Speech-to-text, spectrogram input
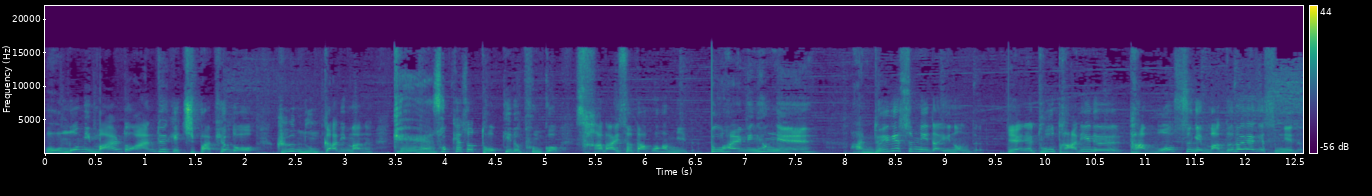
온몸이 말도 안 되게 짓밟혀도 그 눈가리만은 계속해서 도끼를 품고 살아있었다고 합니다. 두하이밍 형님 안 되겠습니다 이놈들. 얘네 두 다리를 다 못쓰게 만들어야겠습니다.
